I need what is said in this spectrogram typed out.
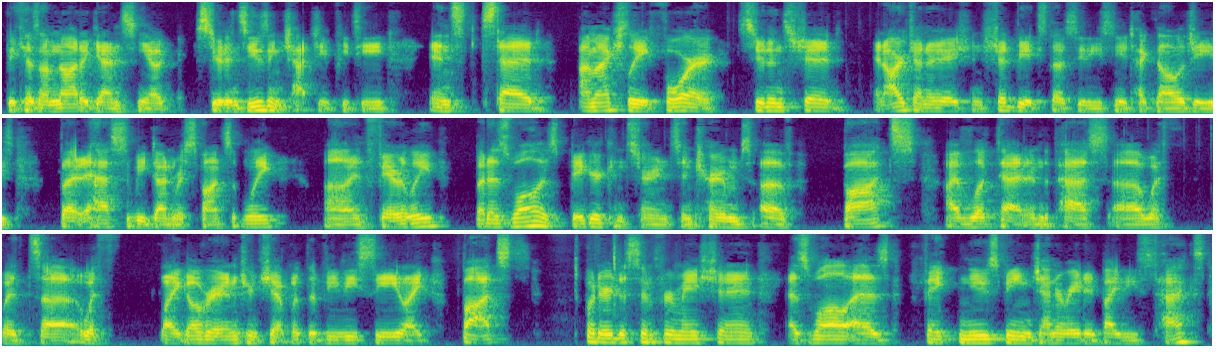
Because I'm not against you know students using ChatGPT. Instead, I'm actually for students should and our generation should be exposed to these new technologies, but it has to be done responsibly uh, and fairly. But as well as bigger concerns in terms of bots, I've looked at in the past uh, with with uh, with like over an internship with the BBC, like bots Twitter disinformation, as well as fake news being generated by these texts.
